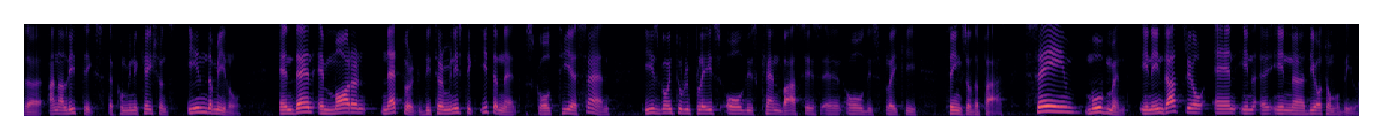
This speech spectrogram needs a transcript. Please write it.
the analytics, the communications in the middle, and then a modern network, deterministic Ethernet, it's called TSN, is going to replace all these CAN buses and all these flaky things of the past. Same movement in industrial and in, uh, in uh, the automobile.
